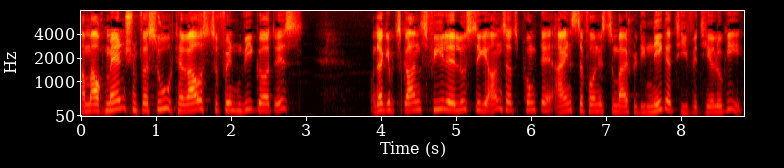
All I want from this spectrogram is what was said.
haben auch Menschen versucht herauszufinden, wie Gott ist. Und da gibt es ganz viele lustige Ansatzpunkte. Eins davon ist zum Beispiel die negative Theologie.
